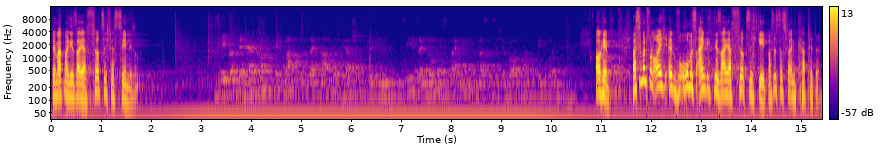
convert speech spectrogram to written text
Wer mag mal Jesaja 40, Vers 10 lesen? Siehe Gott, der Herr kommt mit Macht und sein Arm wird herrschen für ihn. Siehe, sein Lohn ist bei ihm und was er sich erworben hat, geht vor ihm her. Okay. Weiß jemand von euch, äh, worum es eigentlich in Jesaja 40 geht? Was ist das für ein Kapitel?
